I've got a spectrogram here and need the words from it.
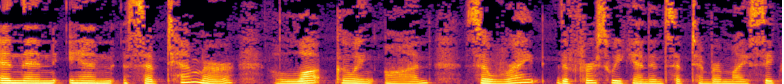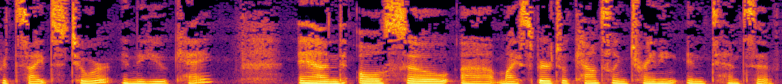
And then in September, a lot going on. So right the first weekend in September, my Sacred Sites tour in the UK and also uh, my spiritual counseling training intensive.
